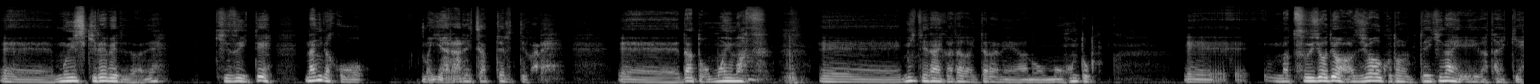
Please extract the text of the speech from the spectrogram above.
えー、無意識レベルではね、気づいて何かこう、まあ、やられちゃってるっていうかね、えー、だと思います。えー、見てない方がいたらね、あの、もう本当えー、まあ、通常では味わうことのできない映画体験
